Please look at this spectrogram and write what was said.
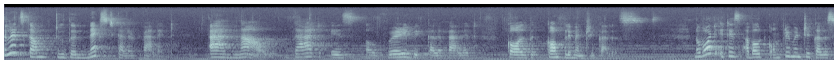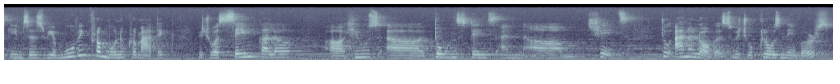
So let's come to the next color palette. And now that is a very big color palette called the complementary colors. Now what it is about complementary color schemes is we are moving from monochromatic which was same color, uh, hues, uh, tones, tints and um, shades to analogous which were close neighbors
